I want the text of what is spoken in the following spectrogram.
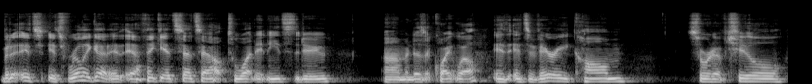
but it's it's really good. It, I think it sets out to what it needs to do um, and does it quite well. It, it's a very calm, sort of chill.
